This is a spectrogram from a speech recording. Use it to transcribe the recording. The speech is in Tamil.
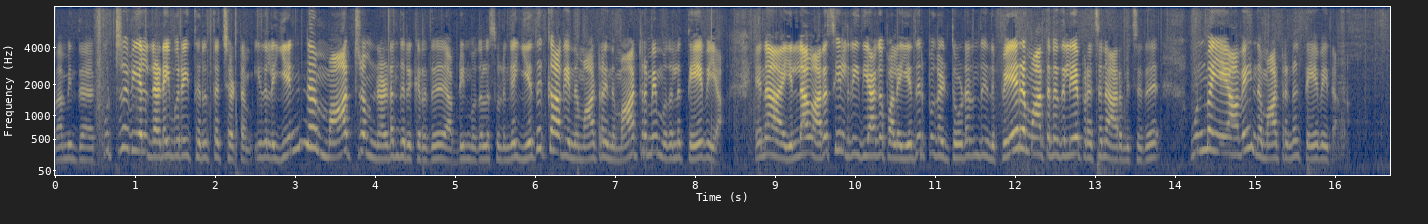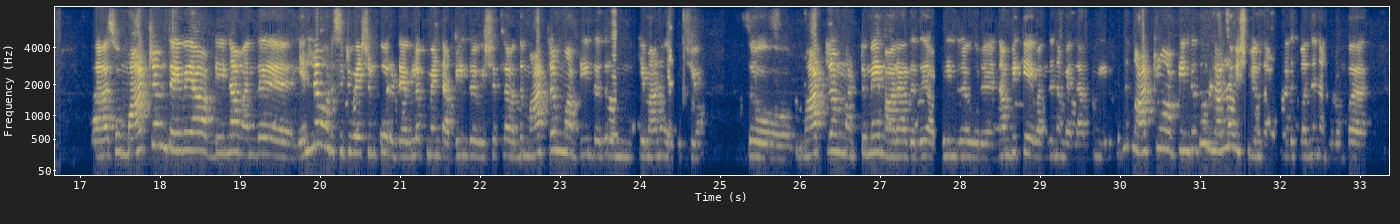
மேம் இந்த குற்றவியல் நடைமுறை திருத்தச் சட்டம் இதுல என்ன மாற்றம் நடந்திருக்கிறது அப்படின்னு முதல்ல சொல்லுங்க. எதுக்காக இந்த மாற்றம்? இந்த மாற்றமே முதல்ல தேவையா? ஏன்னா எல்லாம் அரசியல் ரீதியாக பல எதிர்ப்புகள் தொடர்ந்து இந்த பேரை மாத்தினதுலயே பிரச்சனை ஆரம்பிச்சது. உண்மையாவே இந்த மாற்றங்கள் தேவைதான்? ஸோ மாற்றம் தேவையா அப்படின்னா வந்து எல்லா ஒரு சுச்சுவேஷனுக்கும் ஒரு டெவலப்மெண்ட் அப்படின்ற விஷயத்துல வந்து மாற்றம் அப்படின்றது ரொம்ப முக்கியமான ஒரு விஷயம். ஸோ மாற்றம் மட்டுமே மாறாதது அப்படின்ற ஒரு நம்பிக்கை வந்து நம்ம எல்லாருக்கும் இருக்குது. மாற்றம் அப்படின்றது ஒரு நல்ல விஷயம் தான் அதுக்கு வந்து நம்ம ரொம்ப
